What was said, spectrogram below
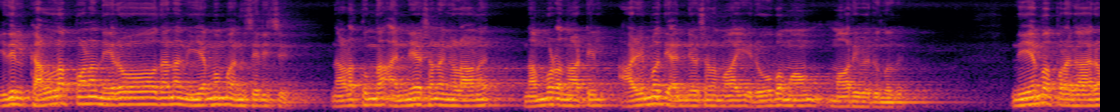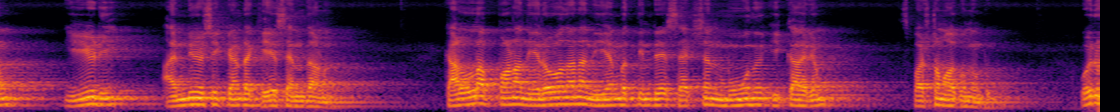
ഇതിൽ കള്ളപ്പണ നിരോധന നിയമം അനുസരിച്ച് നടത്തുന്ന അന്വേഷണങ്ങളാണ് നമ്മുടെ നാട്ടിൽ അഴിമതി അന്വേഷണമായി രൂപമാ മാറി വരുന്നത്. നിയമപ്രകാരം ഇ ഡി അന്വേഷിക്കേണ്ട കേസ് എന്താണ്? കള്ളപ്പണ നിരോധന നിയമത്തിന്റെ സെക്ഷൻ മൂന്ന് ഇക്കാര്യം സ്പഷ്ടമാക്കുന്നുണ്ട്. ഒരു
